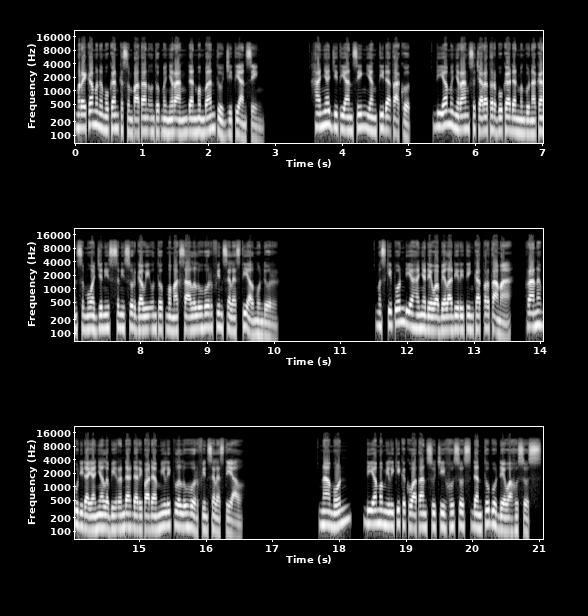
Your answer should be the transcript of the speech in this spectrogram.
mereka menemukan kesempatan untuk menyerang dan membantu Jitiansing. Hanya Jitiansing yang tidak takut. Dia menyerang secara terbuka dan menggunakan semua jenis seni surgawi untuk memaksa leluhur Vin Celestial mundur. Meskipun dia hanya dewa bela diri tingkat pertama, ranah budidayanya lebih rendah daripada milik leluhur Vin Celestial. Namun, dia memiliki kekuatan suci khusus dan tubuh dewa khusus.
